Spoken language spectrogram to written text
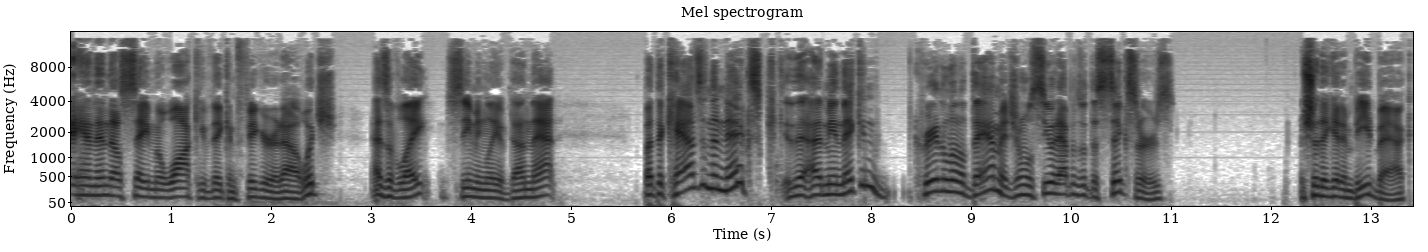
and then they'll say Milwaukee if they can figure it out, which, as of late, seemingly have done that. But the Cavs and the Knicks, I mean, they can create a little damage, and we'll see what happens with the Sixers. Should they get Embiid back?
